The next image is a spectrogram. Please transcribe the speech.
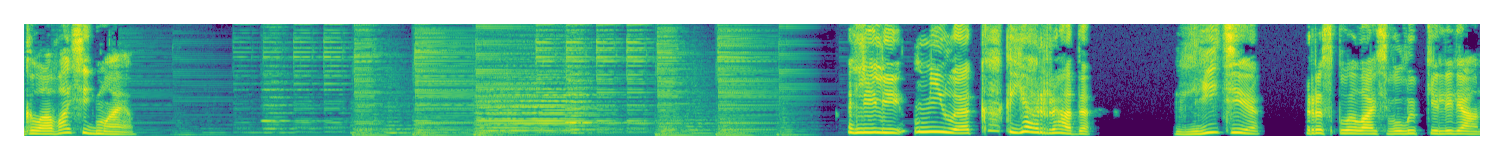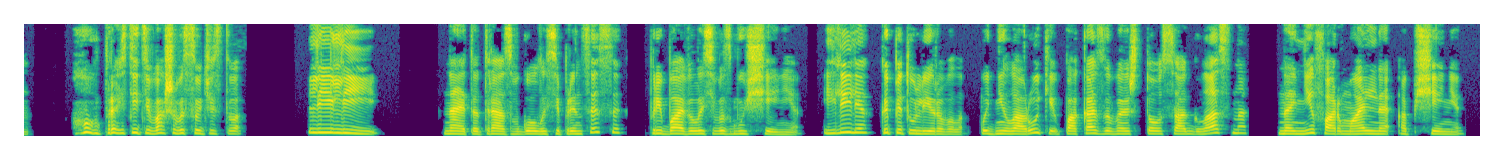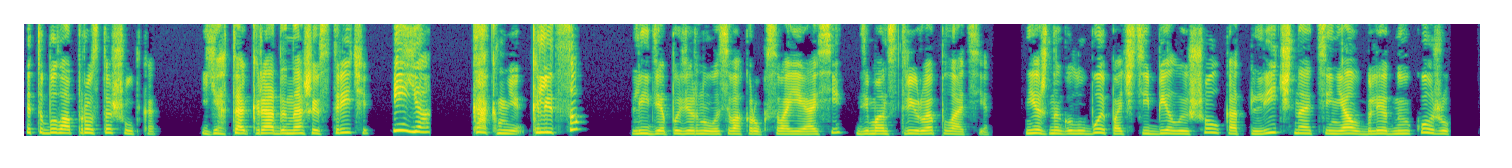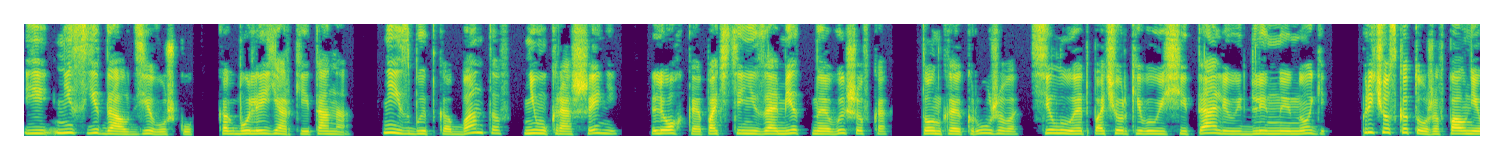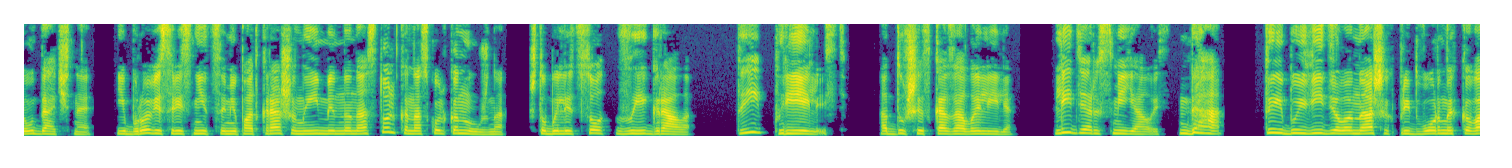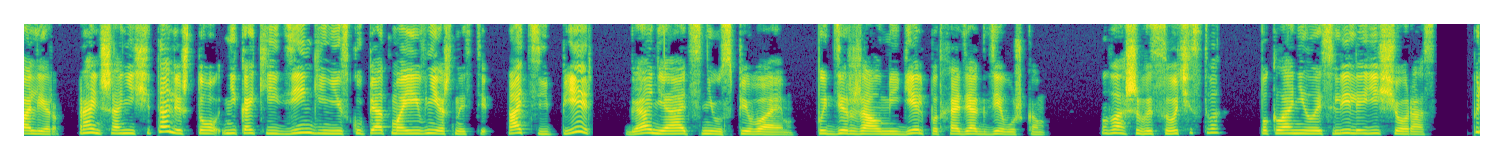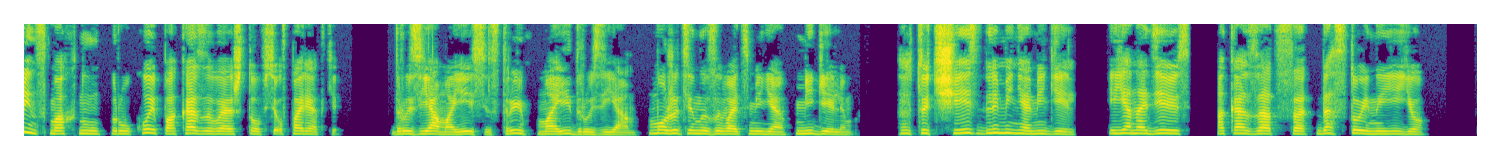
Глава седьмая. Лили, милая, как я рада! Лития! Расплылась в улыбке Лилиан. О, простите, ваше высочество. Лили! На этот раз в голосе принцессы прибавилось возмущение. И Лиля капитулировала, подняла руки, показывая, что согласна на неформальное общение. Это была просто шутка. Я так рада нашей встрече. И я. Как мне, к лицу? Лидия повернулась вокруг своей оси, демонстрируя платье. Нежно-голубой, почти белый шелк отлично оттенял бледную кожу и не съедал девушку, как более яркие тона. Ни избытка бантов, ни украшений, легкая, почти незаметная вышивка, тонкое кружево, силуэт, подчеркивающий талию и длинные ноги. Прическа тоже вполне удачная, и брови с ресницами подкрашены именно настолько, насколько нужно, чтобы лицо заиграло. «Ты прелесть!» – от души сказала Лиля. Лидия рассмеялась. «Да, ты бы видела наших придворных кавалеров. Раньше они считали, что никакие деньги не искупят моей внешности. А теперь гонять не успеваем», – поддержал Мигель, подходя к девушкам. «Ваше высочество», – поклонилась Лиля еще раз. Принц махнул рукой, показывая, что все в порядке. Друзья моей сестры – мои друзья. Можете называть меня Мигелем. Это честь для меня, Мигель, и я надеюсь оказаться достойной ее.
